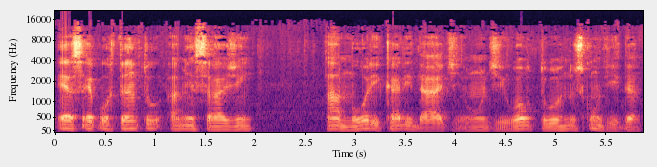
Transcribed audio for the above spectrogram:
Essa é, portanto, a mensagem Amor e Caridade, onde o autor nos convida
